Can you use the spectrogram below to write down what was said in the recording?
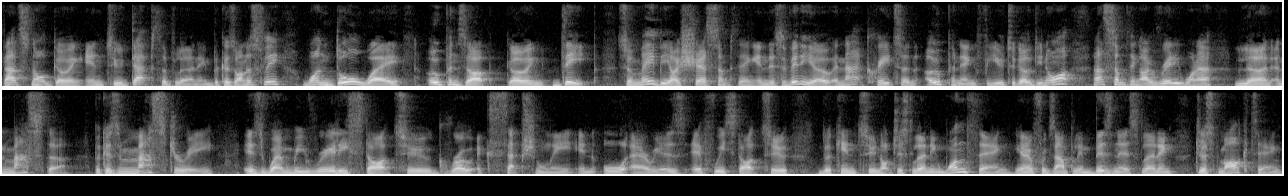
that's not going into depth of learning. Because honestly, one doorway opens up going deep. So maybe I share something in this video and that creates an opening for you to go, do you know what? That's something I really want to learn and master. Because mastery is when we really start to grow exceptionally in all areas. If we start to look into not just learning one thing, you know, for example, in business, learning just marketing,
